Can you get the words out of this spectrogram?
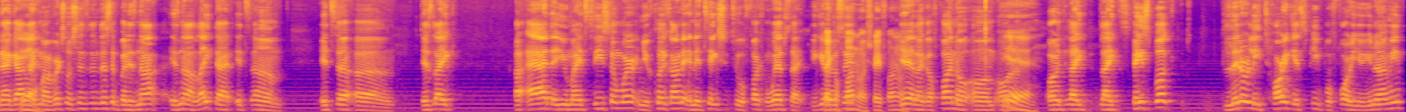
and I got Yeah. like my virtual assistant. This, but it's not. It's not like that. It's um. It's a. Uh, it's like an ad that you might see somewhere, and you click on it, and it takes you to a fucking website. You get like what a I'm saying? funnel, straight funnel. Yeah, like a funnel, um, or Yeah. or like like Facebook literally targets people for you. You know what I mean?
